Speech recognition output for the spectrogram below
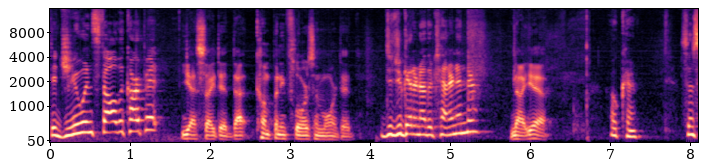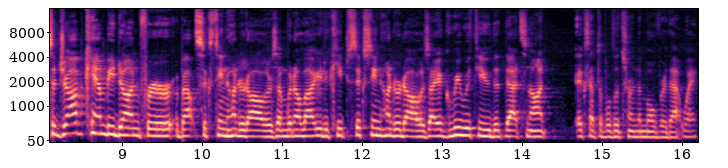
Did you install the carpet? Yes, I did. That company, Floors and More, did. Did you get another tenant in there? Not yet. Okay. Since the job can be done for about $1,600, I'm going to allow you to keep $1,600. I agree with you that that's not acceptable to turn them over that way.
